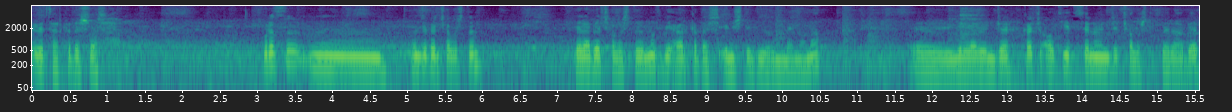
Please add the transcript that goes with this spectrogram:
Evet arkadaşlar. Burası hmm, önceden çalıştım. Beraber çalıştığımız bir arkadaş, enişte diyorum ben ona. Ee, yıllar önce, kaç 6-7 sene önce çalıştık beraber.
